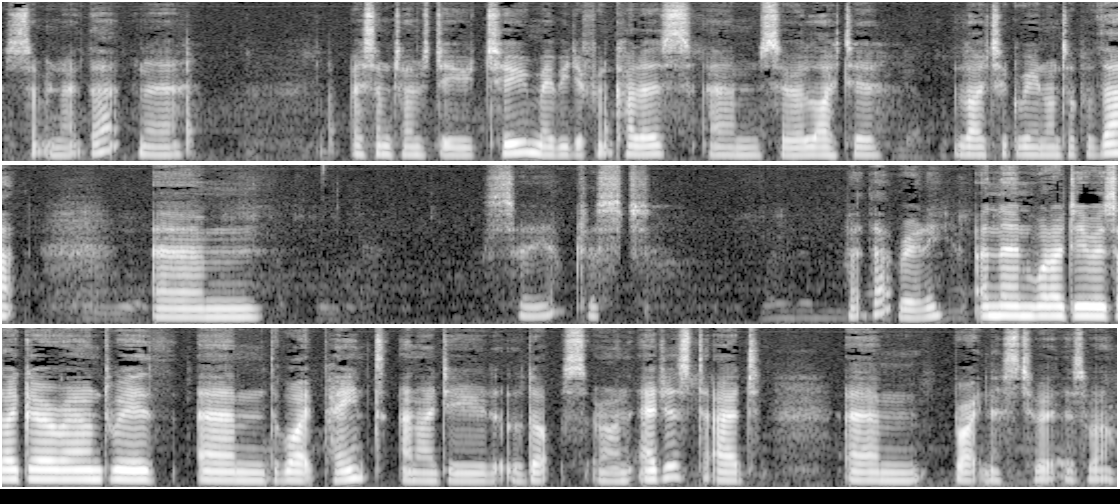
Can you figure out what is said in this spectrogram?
something like that, and a I sometimes do two, maybe different colours, um, so a lighter, lighter green on top of that. Um, so yeah, just like that really. And then what I do is I go around with um, the white paint and I do little dots around the edges to add um, brightness to it as well.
